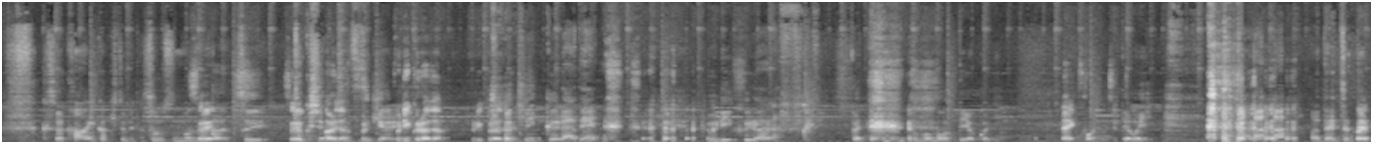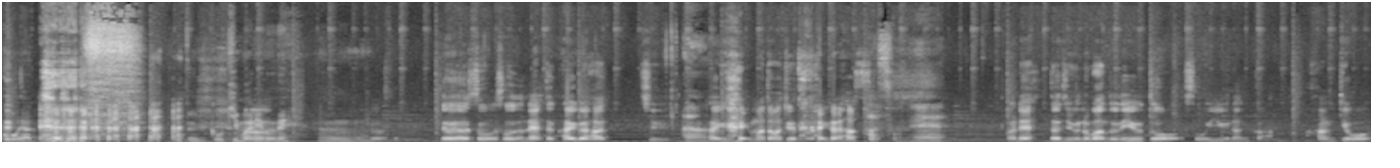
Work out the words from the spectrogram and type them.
それは簡易書き留めたそうそうまあなんかそういう特殊あれじゃん。プな手続きあるプリクラじゃない。プリクラじゃない。プリクラで？プリクラ？こうやって持って横に何こうやって。でおいまたやっちゃったよこうやってこう決まりのねうんだからそうそうだね。だ海外発注。あ海外、また間違えた海外発送あそうねがね。だ自分のバンドで言うと、そういうなんか反響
